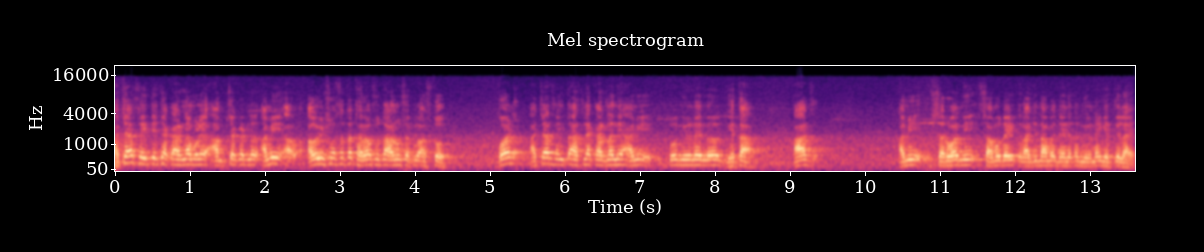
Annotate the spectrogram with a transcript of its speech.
आचारसंहितेच्या कारणामुळे आमच्याकडनं आम्ही अ- अविश्वासाचा ठरावसुद्धा आणू शकलो असतो. पण आचारसंहिता असल्या कारणाने आम्ही तो निर्णय न घेता आज आम्ही सर्वांनी सामुदायिक राजीनामा देण्याचा निर्णय घेतलेला आहे.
